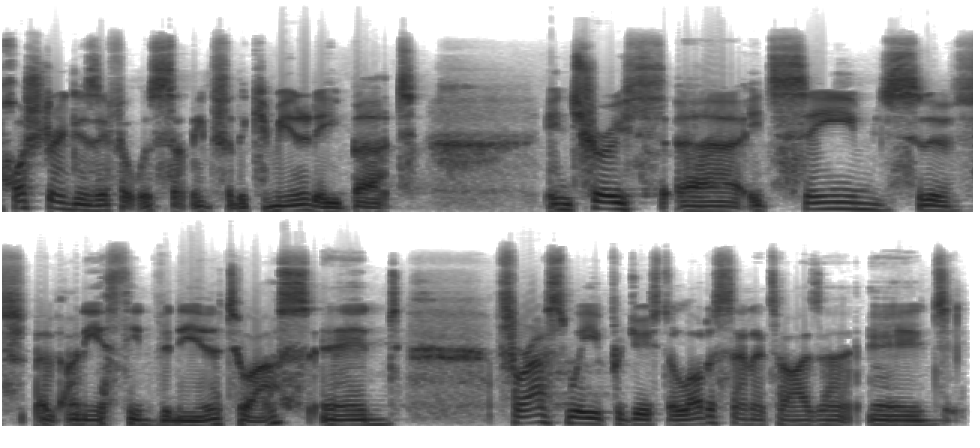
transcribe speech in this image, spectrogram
posturing as if it was something for the community, but in truth, uh, it seemed sort of only a thin veneer to us, and for us, we produced a lot of sanitizer and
